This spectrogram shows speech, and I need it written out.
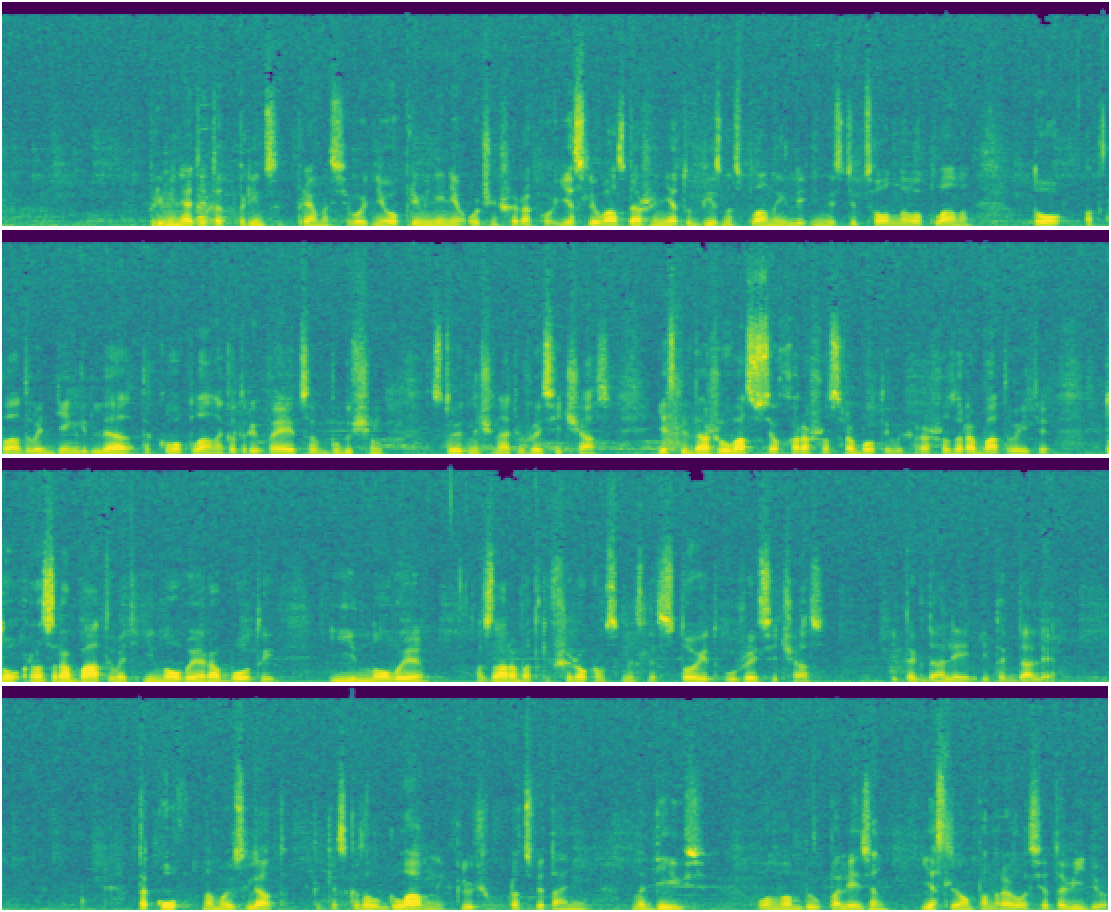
применять этот принцип прямо сегодня. Его применение очень широко. Если у вас даже нет бизнес-плана или инвестиционного плана, то откладывать деньги для такого плана, который появится в будущем, стоит начинать уже сейчас. Если даже у вас все хорошо с работой, вы хорошо зарабатываете, то разрабатывать и новые работы, и новые заработки в широком смысле стоит уже сейчас. И так далее, и так далее. Таков, на мой взгляд, как я сказал, главный ключ к процветанию. Надеюсь, он вам был полезен. Если вам понравилось это видео,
